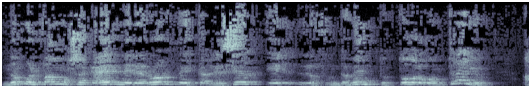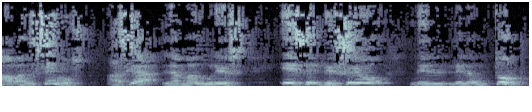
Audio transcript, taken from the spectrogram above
no volvamos a caer en el error de establecer los fundamentos, todo lo contrario, avancemos hacia la madurez. Es el deseo del, autor.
